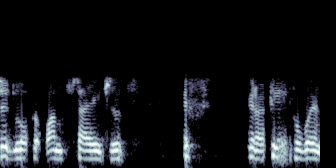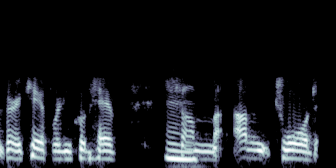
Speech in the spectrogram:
did look at one stage as if you know people weren't very careful, you could have mm. some untoward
